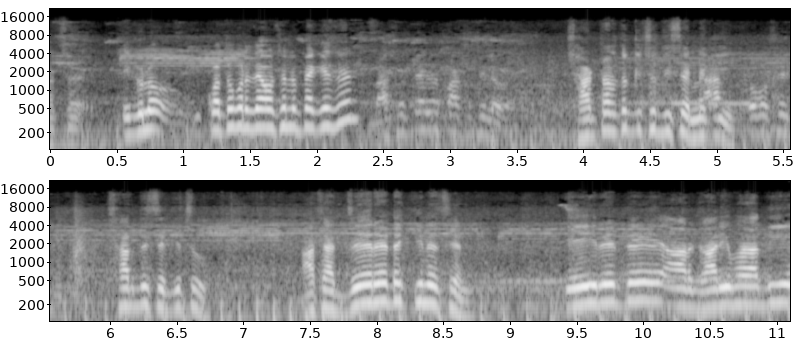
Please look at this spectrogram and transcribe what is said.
আচ্ছা এগুলো কত করে দেওয়া ছিল প্যাকেজের ছাড়টার তো কিছু দিছেন নাকি? ছাড় দিছে কিছু? আচ্ছা যে রেটে কিনেছেন এই রেটে আর গাড়ি ভাড়া দিয়ে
